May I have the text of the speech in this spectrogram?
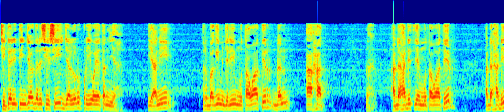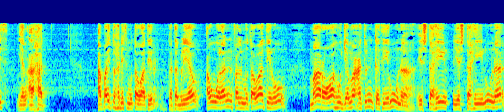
Jika ditinjau dari sisi jalur periwayatannya, yakni terbagi menjadi mutawatir dan ahad. Nah, ada hadis yang mutawatir, ada hadis yang ahad. Apa itu hadis mutawatir? Kata beliau, awalan fal mutawatiru ma rawahu jama'atun kathiruna yastahil yastahiluna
